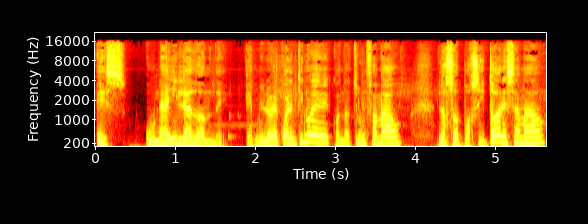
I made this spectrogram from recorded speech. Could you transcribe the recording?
es una isla donde, en 1949, cuando triunfa Mao, los opositores a Mao,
